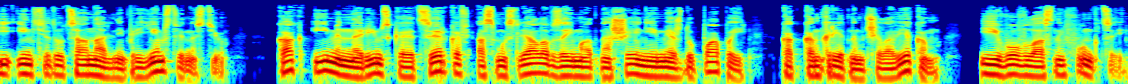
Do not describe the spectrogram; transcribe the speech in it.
и институциональной преемственностью, как именно римская церковь осмысляла взаимоотношения между папой как конкретным человеком и его властной функцией.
